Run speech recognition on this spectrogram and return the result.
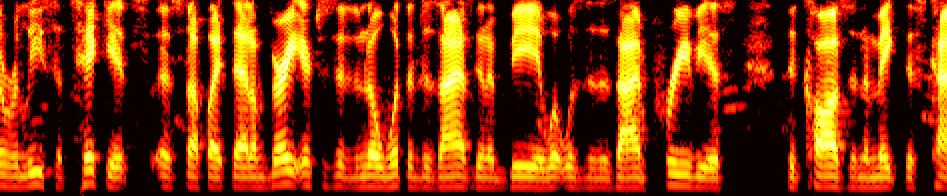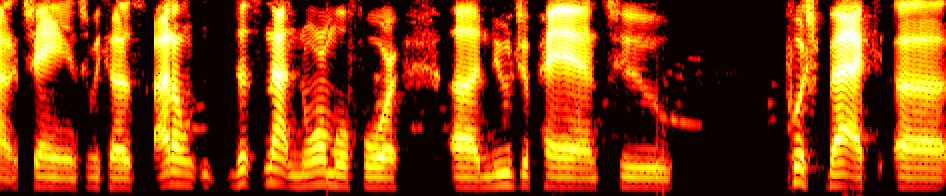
the release of tickets and stuff like that. I'm very interested to know what the design is going to be and what was the design previous to cause them to make this kind of change because I don't. It's not normal for uh, New Japan to push back uh,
